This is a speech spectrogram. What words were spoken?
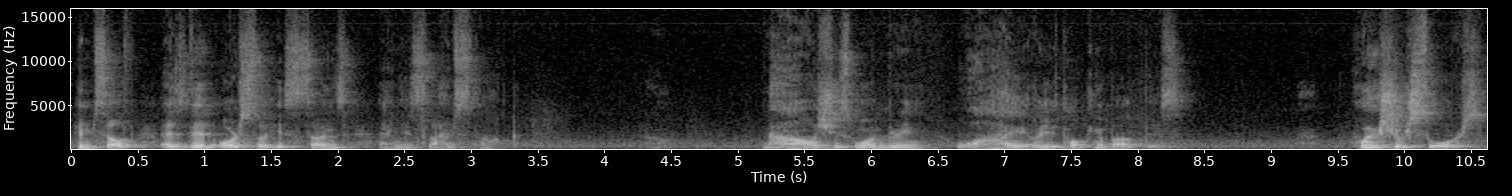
himself, as did also his sons and his livestock? Now she's wondering, why are you talking about this? Where's your source?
